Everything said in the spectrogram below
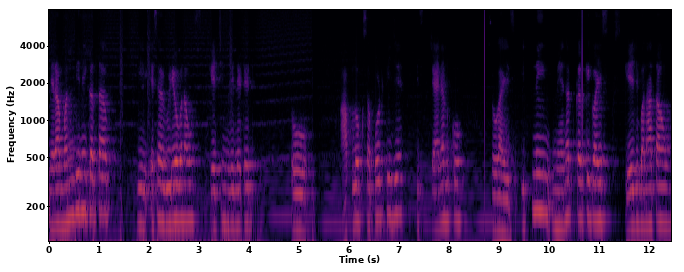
मेरा मन भी नहीं करता अब कि ऐसा वीडियो बनाऊँ स्केचिंग रिलेटेड तो आप लोग सपोर्ट कीजिए इस चैनल को। सो गाइस इतनी मेहनत करके गाइस स्केच बनाता हूँ।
